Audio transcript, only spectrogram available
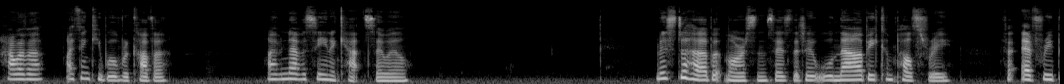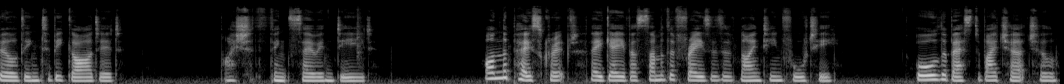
However, I think he will recover. I have never seen a cat so ill. Mr. Herbert Morrison says that it will now be compulsory for every building to be guarded. I should think so indeed. On the postscript, they gave us some of the phrases of 1940. All the best by Churchill.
